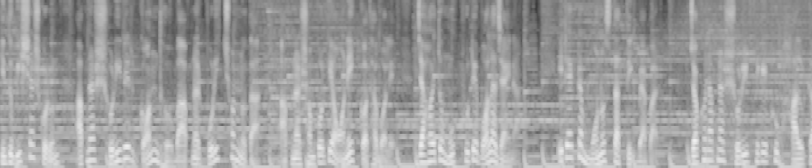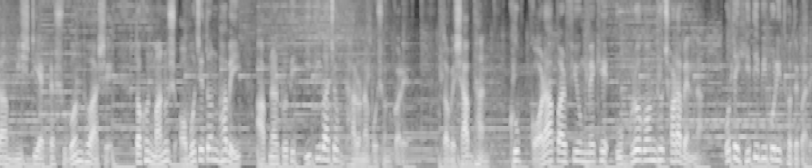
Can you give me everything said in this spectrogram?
কিন্তু বিশ্বাস করুন, আপনার শরীরের গন্ধ বা আপনার পরিচ্ছন্নতা আপনার সম্পর্কে অনেক কথা বলে, যা হয়তো মুখ ফুটে বলা যায় না। এটা একটা মনস্তাত্ত্বিক ব্যাপার। যখন আপনার শরীর থেকে খুব হালকা, মিষ্টি একটা সুগন্ধ আসে, তখন মানুষ অবচেতনভাবেই আপনার প্রতি ইতিবাচক ধারণা পোষণ করে। তবে সাবধান, খুব কড়া পারফিউম মেখে উগ্র গন্ধ ছড়াবেন না, ওতে হিতি বিপরীত হতে পারে।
